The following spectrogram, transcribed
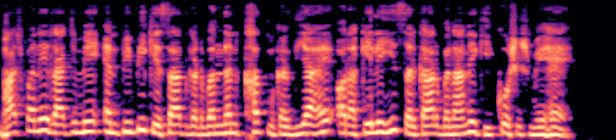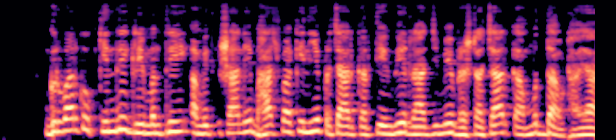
भाजपा ने राज्य में एनपीपी के साथ गठबंधन खत्म कर दिया है और अकेले ही सरकार बनाने की कोशिश में है। गुरुवार को केंद्रीय गृह मंत्री अमित शाह ने भाजपा के लिए प्रचार करते हुए राज्य में भ्रष्टाचार का मुद्दा उठाया।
